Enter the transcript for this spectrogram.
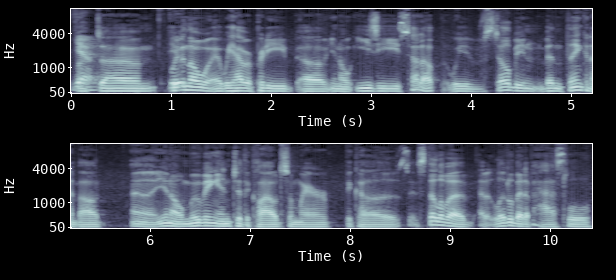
Yeah. But um, We- even though uh, we have a pretty uh, you know easy setup, we've still been been thinking about uh, you know moving into the cloud somewhere because it's still a, a little bit of a hassle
